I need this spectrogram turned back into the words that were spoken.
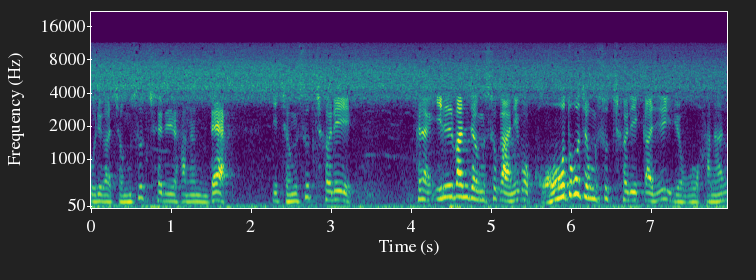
우리가 정수 처리를 하는데 이 정수 처리 그냥 일반 정수가 아니고 고도 정수 처리까지 요구하는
